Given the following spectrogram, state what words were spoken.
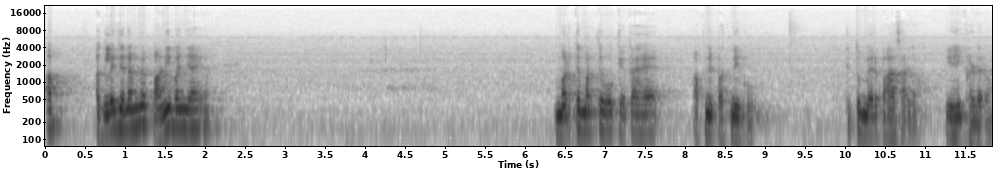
अब अगले जन्म में पानी बन जाएगा। मरते मरते वो कहता है अपनी पत्नी को कि तुम मेरे पास आ जाओ, यहीं खड़े रहो।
